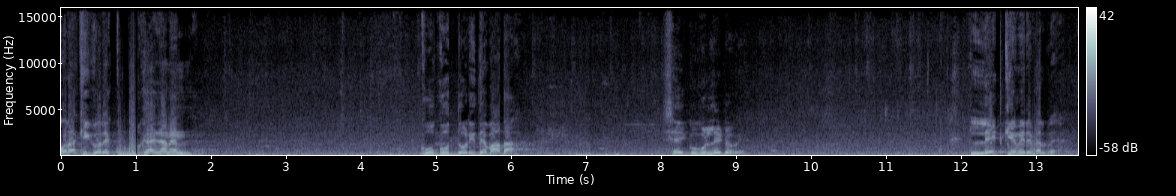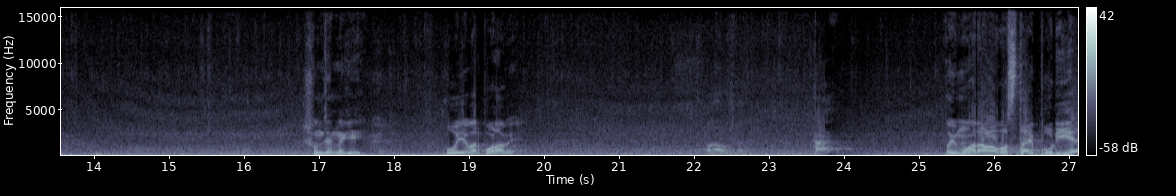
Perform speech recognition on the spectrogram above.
ওরা কি করে কুকুর খায় জানেন? কুকুর দড়িতে বাঁধা। সেই কুকুর লেট হবে। লেটকে মেরে ফেলবে? শুনছেন নাকি? ওই এবার পড়াবে। হ্যাঁ? ওই মরা অবস্থায় পুড়িয়ে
